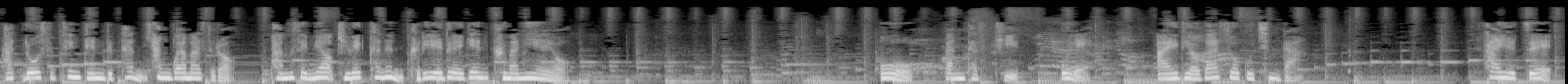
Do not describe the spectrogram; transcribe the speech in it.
갓 로스팅 된 듯한 향과 맛으로 밤새며 기획하는 크리에드에겐 그만이에요. 오, 판타스틱. 오예. 아이디어가 쏘구친다. 4일째,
